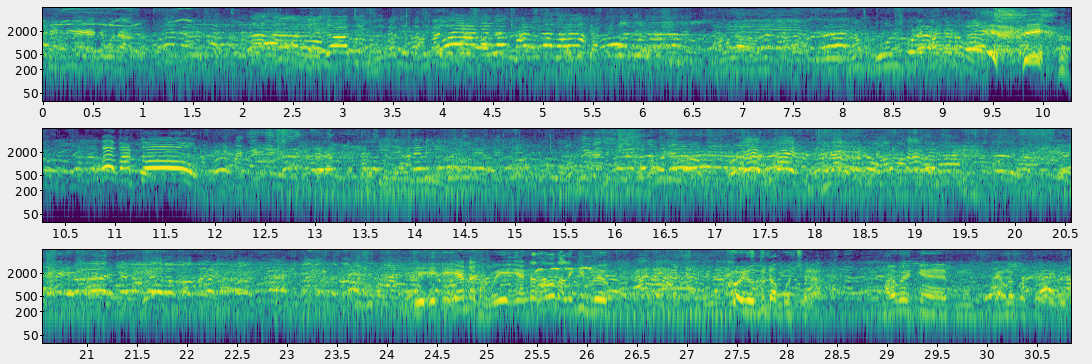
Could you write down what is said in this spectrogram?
এনটা থাকো এনটা থাকো তাহলে কি রোদ্দুটা পড়ছে না ভালো করে ক্যামেরা করতে পারবে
